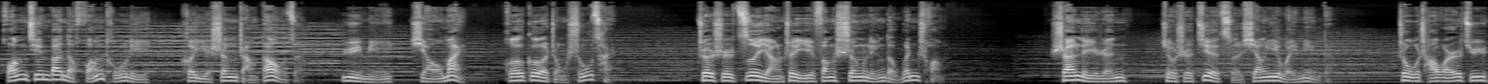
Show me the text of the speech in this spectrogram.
黄金般的黄土里可以生长稻子、玉米、小麦和各种蔬菜，这是滋养这一方生灵的温床。山里人就是借此相依为命的，筑巢而居。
